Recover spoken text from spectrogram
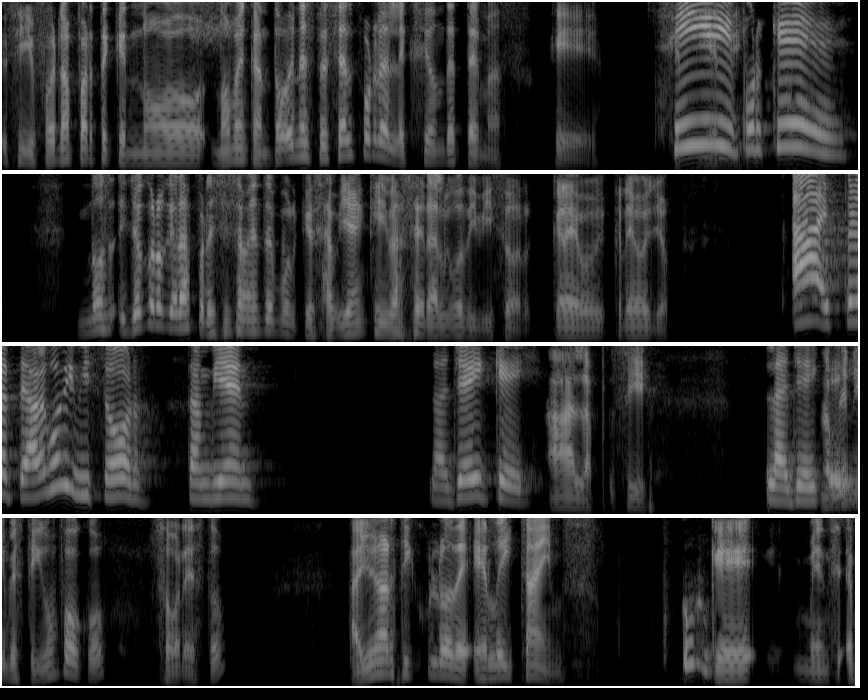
sí, fue una parte que no, no me encantó, en especial por la elección de temas que sí, tiene. ¿por qué? no yo creo que era precisamente porque sabían que iba a ser algo divisor, creo, creo yo. Ah, espérate, algo divisor también. La JK, Ah, la, sí, la JK. también investigué un poco sobre esto. Hay un artículo de LA Times Uh, que, eh,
